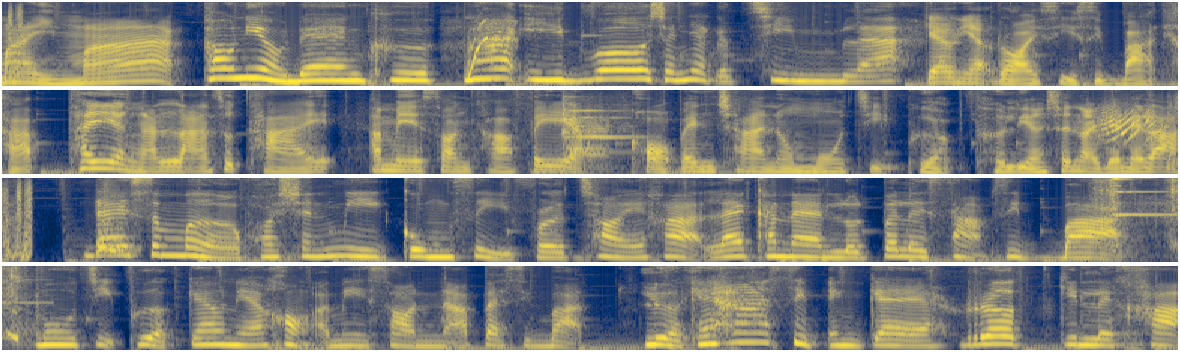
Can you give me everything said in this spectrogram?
หม่ๆมาก ข้าวเหนียวแดงคือน่าอีทเวอร์ฉันอยากจะชิมและ แก้วเนี้ย140บาทครับ ถ้าอย่างนั้นร้านสุดท้าย Amazon Cafe อะขอเป็นชานมโมจิเผือกเธอเลี้ยงฉันหน่อยได้ไหมล่ะ ได้เสมอ เพราะฉันมีกรุงศรีเฟิร์สชอยค่ะ แลกคะแนนลดไปเลย 30 บาท โมจิเผือกแก้วเนี้ยของอเมซอนนะ 80 บาท เหลือแค่ 50 เองแก เลิศกินเลยค่ะ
